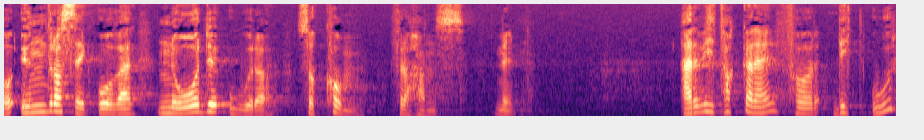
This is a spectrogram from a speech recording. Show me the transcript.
og undrer seg over nådeorda som kom fra hans munn. Herre, vi takker deg for ditt ord.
